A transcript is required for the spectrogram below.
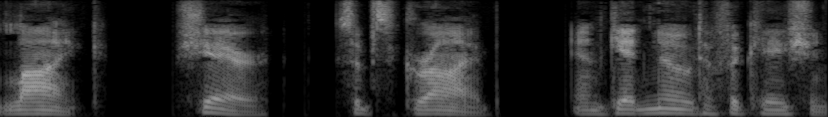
Like, share, subscribe, and get notification.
